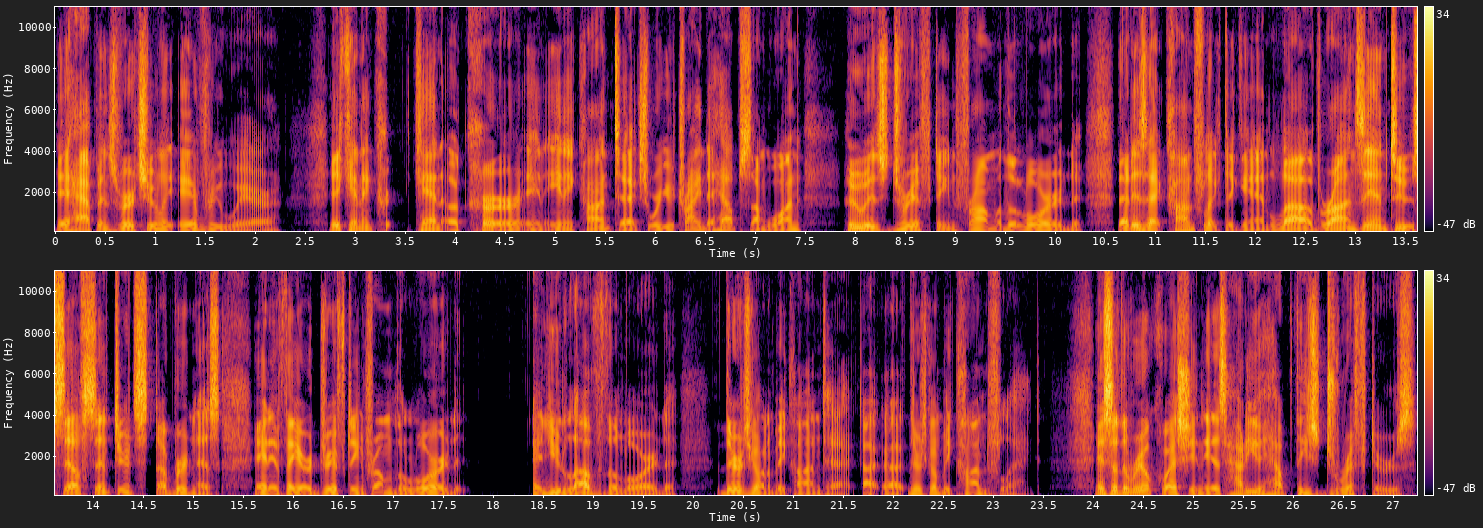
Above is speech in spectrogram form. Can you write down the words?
It happens virtually everywhere. It can, can occur in any context where you're trying to help someone who is drifting from the Lord. That is that conflict again. Love runs into self centered stubbornness. And if they are drifting from the Lord and you love the Lord, there's going to be contact, uh, uh, there's going to be conflict. And so the real question is how do you help these drifters?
